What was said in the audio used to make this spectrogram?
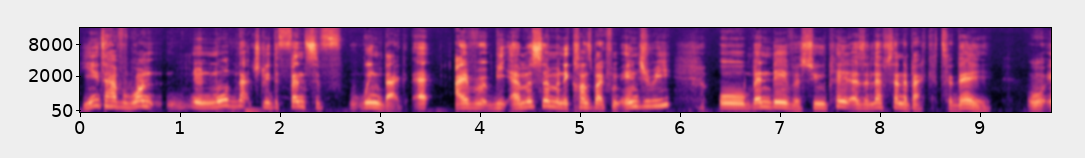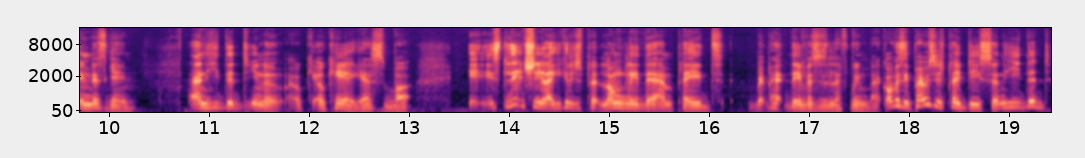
You need to have one you know, more naturally defensive wing back. Eh, E- Either it be Emerson when he comes back from injury, or Ben Davies, who played as a left centre back today or in this game, and he did you know okay, okay I guess, but it's literally like you could have just put Lenglet there and played Davies as left wing back. Obviously, Perisic played decent. He did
